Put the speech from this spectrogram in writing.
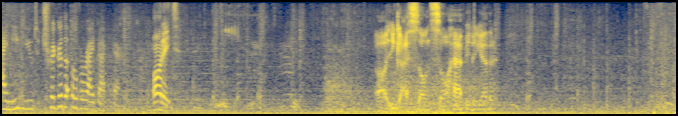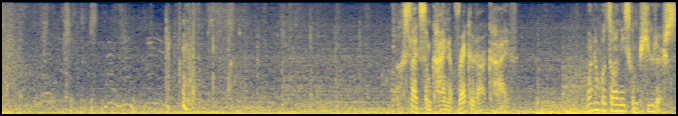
I need you to trigger the override back there. On it. Oh, you guys sound so happy together. Looks like some kind of record archive. Wonder what's on these computers.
